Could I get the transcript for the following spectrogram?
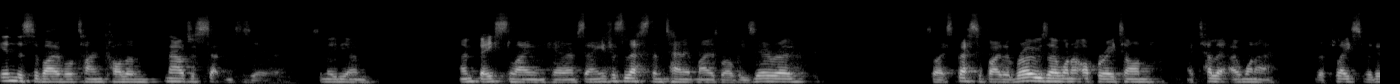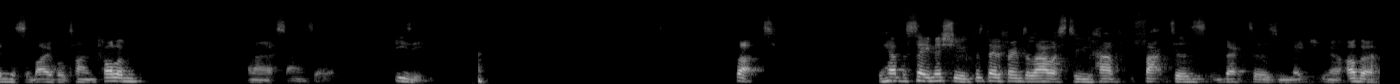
in the survival time column, now just set them to zero. So maybe I'm, I'm baselining here. I'm saying if it's less than 10, it might as well be zero. So I specify the rows I want to operate on. I tell it I want to replace within the survival time column, and I assign zero. Easy. But we have the same issue because data frames allow us to have factors, vectors, make you know other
